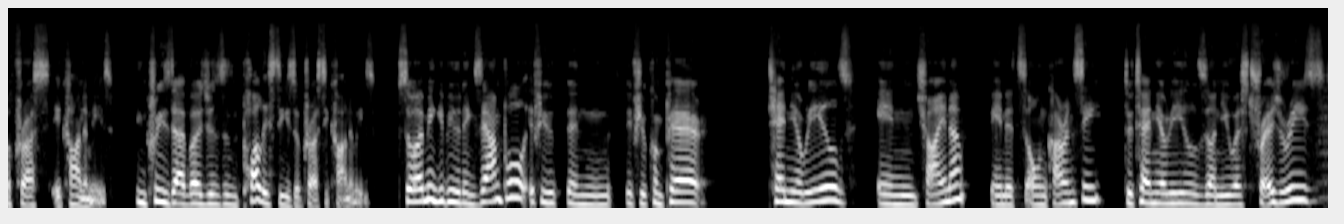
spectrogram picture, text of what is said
across economies increased divergence in policies across economies. So let me give you an example. If you in, if you compare 10-year yields in China in its own currency to 10-year yields on US treasuries.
